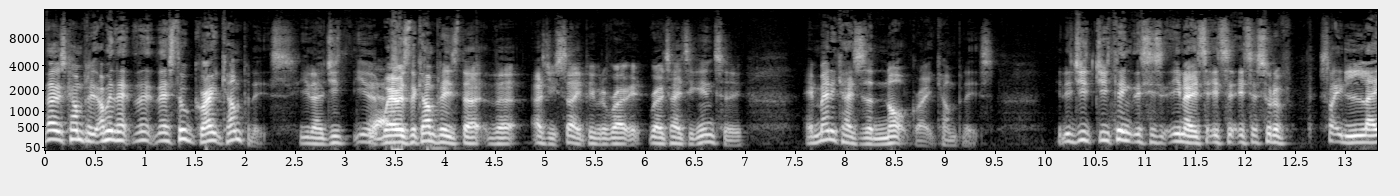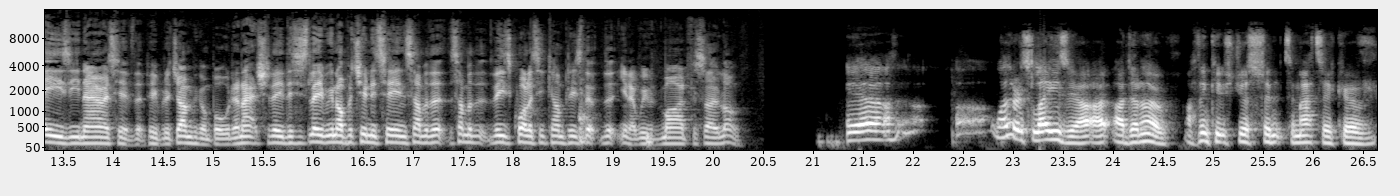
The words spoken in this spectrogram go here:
those companies, I mean, they're, they're still great companies, you know, you, you know yeah. whereas the companies that, that, as you say, people are rot- rotating into, in many cases are not great companies. Do you, do you think this is, you know, it's, it's, it's a sort of slightly lazy narrative that people are jumping on board, and actually this is leaving an opportunity in some of the some of the, these quality companies that, that you know we've admired for so long. Yeah, uh, whether it's lazy, I, I don't know. I think it's just symptomatic of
